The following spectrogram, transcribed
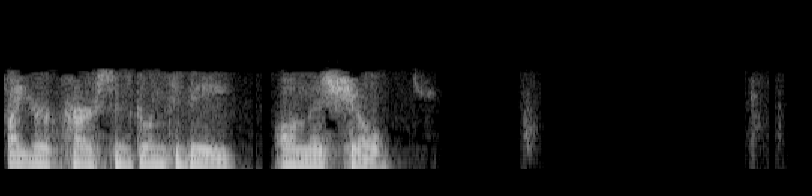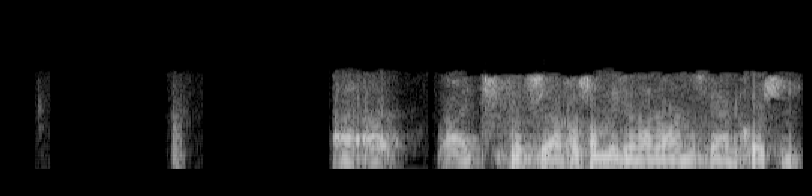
fighter purse is going to be on this show? I, I, I, for, for some reason, I don't understand the question.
